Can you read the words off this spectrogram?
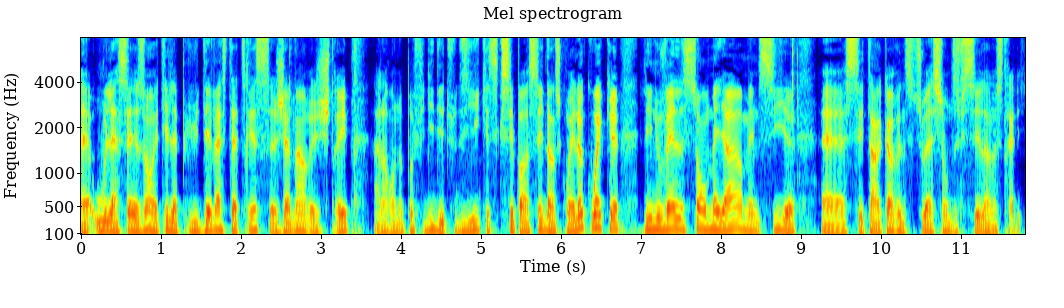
euh, où la saison a été la plus dévastatrice jamais enregistrée. Alors, on n'a pas fini d'étudier qu'est-ce qui s'est passé dans ce coin-là, quoique les nouvelles sont meilleures, même si c'est encore une situation difficile en Australie.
